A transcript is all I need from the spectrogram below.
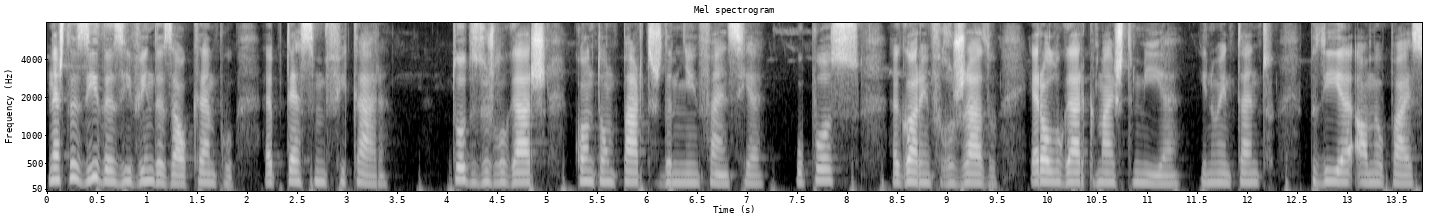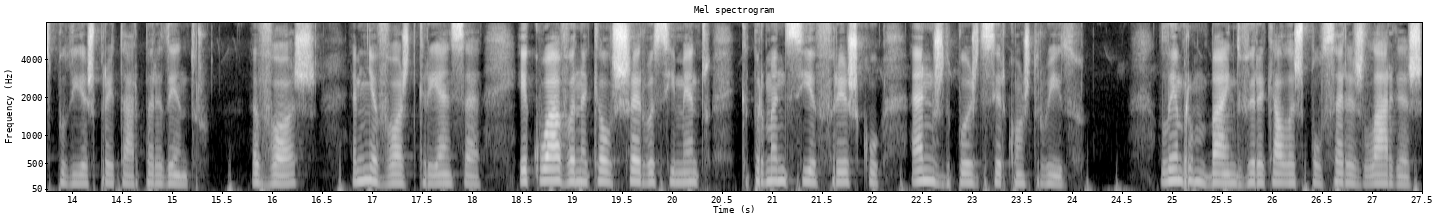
Nestas idas e vindas ao campo, apetece-me ficar. Todos os lugares contam partes da minha infância. O poço, agora enferrujado, era o lugar que mais temia, e, no entanto, pedia ao meu pai se podia espreitar para dentro. A voz, a minha voz de criança ecoava naquele cheiro a cimento que permanecia fresco anos depois de ser construído. Lembro-me bem de ver aquelas pulseiras largas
